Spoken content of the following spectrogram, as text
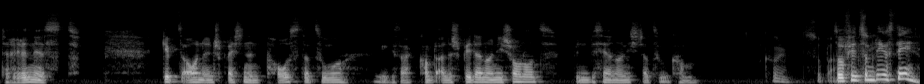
drin ist gibt es auch einen entsprechenden Post dazu. Wie gesagt, kommt alles später noch in die Shownotes. Bin bisher noch nicht dazu gekommen. Cool, super. So viel zum DSD.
